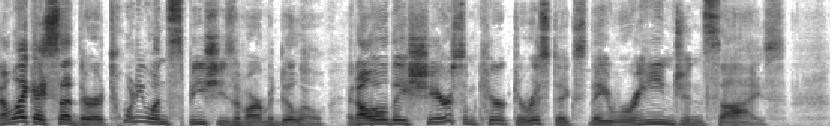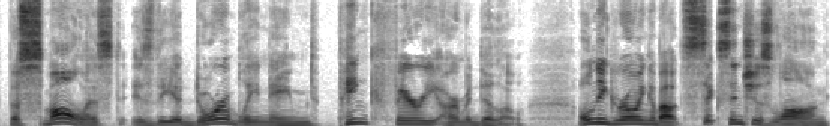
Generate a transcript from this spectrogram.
Now, like I said, there are 21 species of armadillo, and although they share some characteristics, they range in size. The smallest is the adorably named pink fairy armadillo, only growing about six inches long,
